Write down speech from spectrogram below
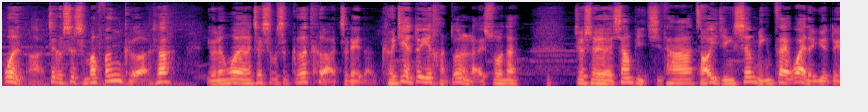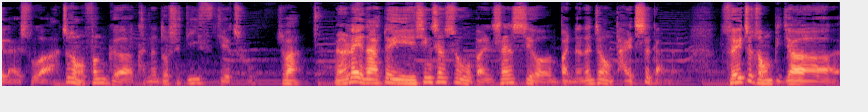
问啊，这个是什么风格，是吧？有人问这是不是哥特啊之类的，可见对于很多人来说呢，就是相比其他早已经声名在外的乐队来说啊，这种风格可能都是第一次接触，是吧？人类呢对于新生事物本身是有本能的这种排斥感的，所以这种比较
